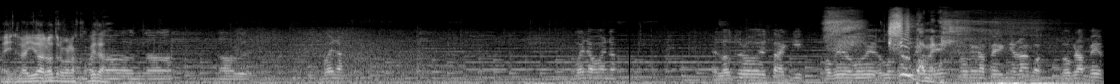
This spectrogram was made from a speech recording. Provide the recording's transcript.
Ahí, le ayuda al otro con la escopeta. No, no, no. no, no. Buena. Buena, buena. El otro está aquí. Lo veo, lo veo. Lo ¡Chúpame! grapeo, lo grapeo en el agua. Lo grapeo.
